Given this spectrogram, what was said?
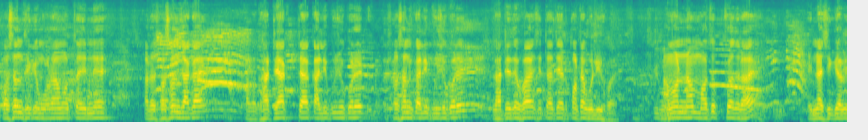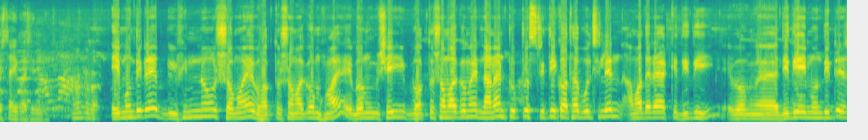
শ্মশান থেকে মরামত্তা এনে আর শ্মশান জায়গায় আবার ঘাটে একটা কালী পুজো করে, শ্মশান কালী পুজো করে ঘাটেতে হয়, সেটাতে আর পাঁটা বলি হয়। আমার নাম মাধবপ্রসাদ রায় এই নাসিক গ্রামের স্থায়ী বাসিন্দা। ধন্যবাদ। এই মন্দিরে বিভিন্ন সময়ে ভক্ত সমাগম হয় এবং সেই ভক্ত সমাগমের নানান টুকরো স্মৃতি কথা বলছিলেন আমাদের এক দিদি এবং দিদি এই মন্দিরের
